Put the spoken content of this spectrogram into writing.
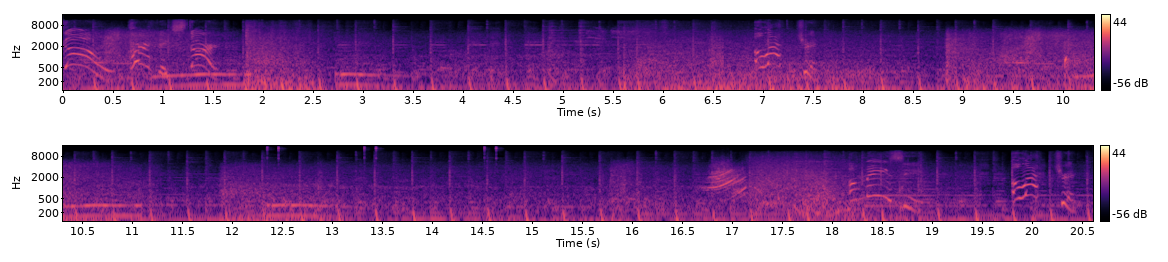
Go! Perfect start! Electric! Amazing! Electric!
